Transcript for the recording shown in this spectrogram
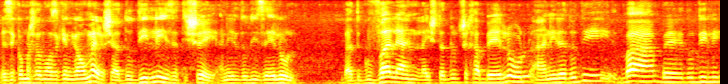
וזה כל מה שאדמור זקן גם אומר, שהדודי לי זה תשרי, אני לדודי זה אלול. והתגובה לה, להשתדלות שלך באלול, אני לדודי בא בדודי לי.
